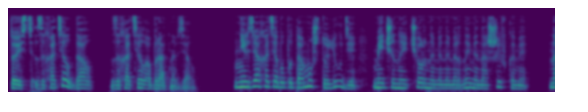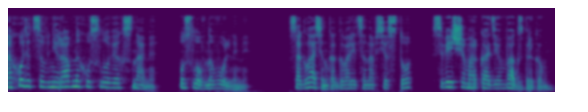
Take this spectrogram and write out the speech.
То есть захотел – дал, захотел – обратно взял. Нельзя хотя бы потому, что люди, меченные черными номерными нашивками, находятся в неравных условиях с нами, условно вольными. Согласен, как говорится, на все сто с вещим Аркадием Ваксбергом,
